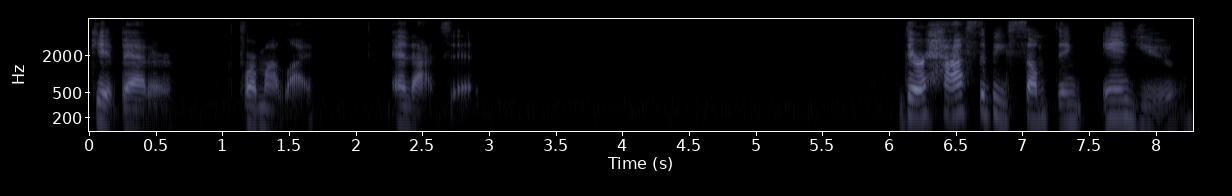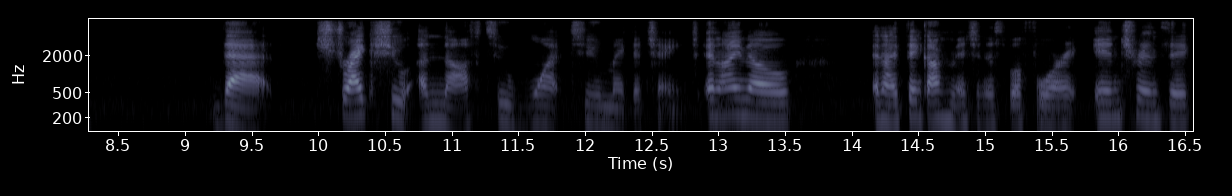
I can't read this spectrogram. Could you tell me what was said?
get better for my life. And that's it. There has to be something in you that strikes you enough to want to make a change. And I know, and I think I've mentioned this before intrinsic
